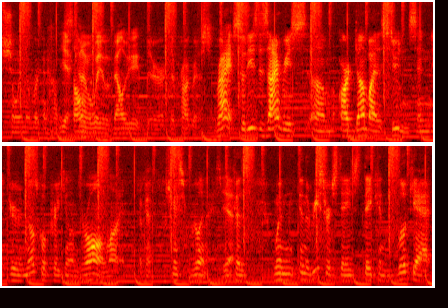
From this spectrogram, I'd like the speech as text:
showing their work and how they yeah, solve kind of a way to evaluate their, their progress. Right. So these design briefs um, are done by the students, and if you're in middle school curriculum, they're all online Okay. which makes it really nice Yeah. because when in the research stage they can look at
